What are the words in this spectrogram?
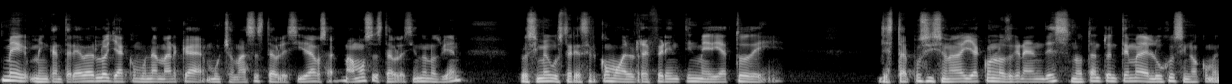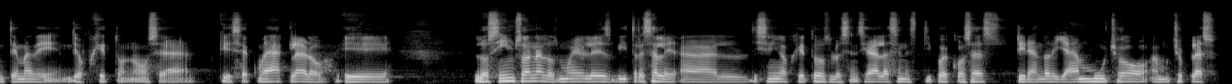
me, encantaría verlo ya como una marca mucho más establecida. O sea, vamos estableciéndonos bien, pero sí me gustaría ser como el referente inmediato de, de estar posicionado ya con los grandes, no tanto en tema de lujo, sino como en tema de, objeto, ¿no? O sea, que sea como, ah, claro, eh, los Simpson a los muebles, Vitres al, al diseño de objetos, lo esencial, hacen este tipo de cosas tirándole ya mucho, a mucho plazo.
